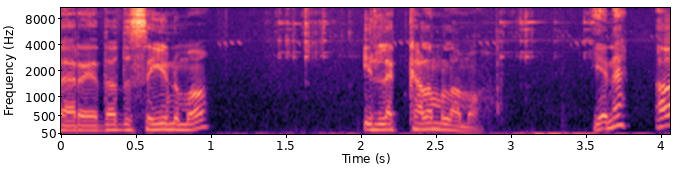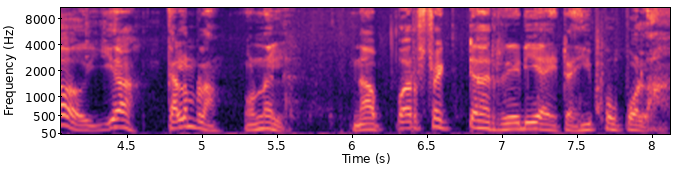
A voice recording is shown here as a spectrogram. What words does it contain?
வேற ஏதாவது செய்யணுமா? இல்ல கிளம்பலாமா? என்ன? ஓ யா கிளம்பலாம். ஒன்றும் இல்லை. நான் பர்ஃபெக்டாக ரெடி ஆயிட்டேன். இப்போ போகலாம்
